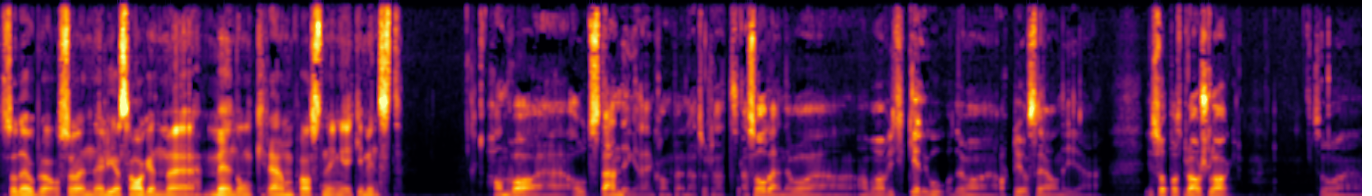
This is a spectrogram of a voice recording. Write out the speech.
så det er jo bra. Også en Elias Hagen med, med noen krempasninger, ikke minst. Han var eh, outstanding i den kampen, rett og slett. Jeg så den. Det var, eh, han var virkelig god. Det var artig å se han i, eh, i såpass bra slag. Så eh,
